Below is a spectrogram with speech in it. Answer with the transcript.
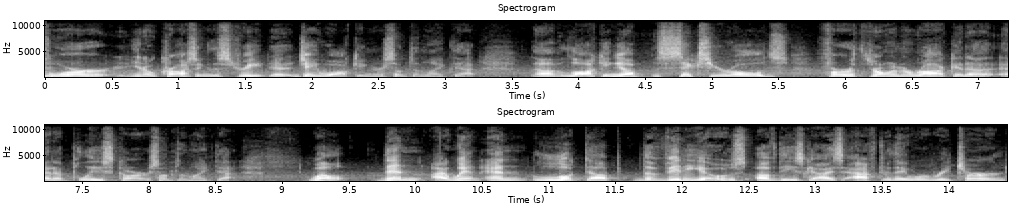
for you know crossing the street, uh, jaywalking or something like that, uh, locking up six-year-olds for throwing a rock at a at a police car or something like that. Well, then I went and looked up the videos of these guys after they were returned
